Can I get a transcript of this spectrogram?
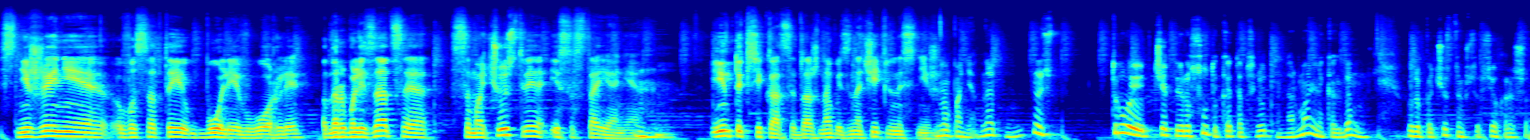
снижение высоты боли в горле, нормализация самочувствия и состояния. И интоксикация должна быть значительно снижена. Ну, понятно. Это, ну, с- трое, четверо суток это абсолютно нормально, когда мы уже почувствуем, что все хорошо.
